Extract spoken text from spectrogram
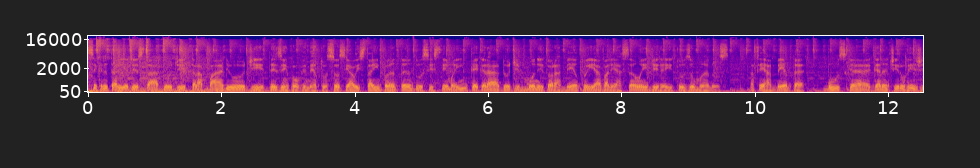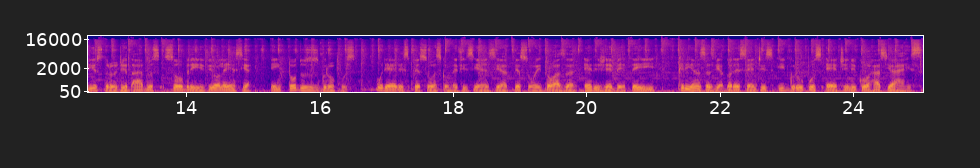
Secretaria de Estado de Trabalho de Desenvolvimento Social está implantando o Sistema Integrado de Monitoramento e Avaliação em Direitos Humanos. A ferramenta busca garantir o registro de dados sobre violência em todos os grupos: mulheres, pessoas com deficiência, pessoa idosa, LGBTI crianças e adolescentes e grupos étnico-raciais.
